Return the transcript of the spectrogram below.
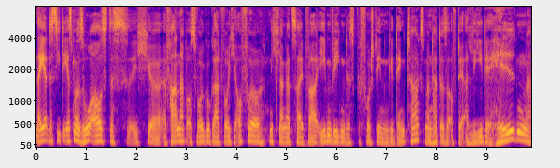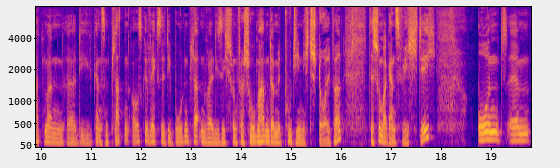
Naja, das sieht erstmal so aus, dass ich äh, erfahren habe aus Wolgograd, wo ich auch vor nicht langer Zeit war, eben wegen des bevorstehenden Gedenktags. Man hat also auf der Allee der Helden hat man äh, die ganzen Platten ausgewechselt, die Bodenplatten, weil die sich schon verschoben haben, damit Putin nicht stolpert. Das ist schon mal ganz wichtig. Und ähm,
